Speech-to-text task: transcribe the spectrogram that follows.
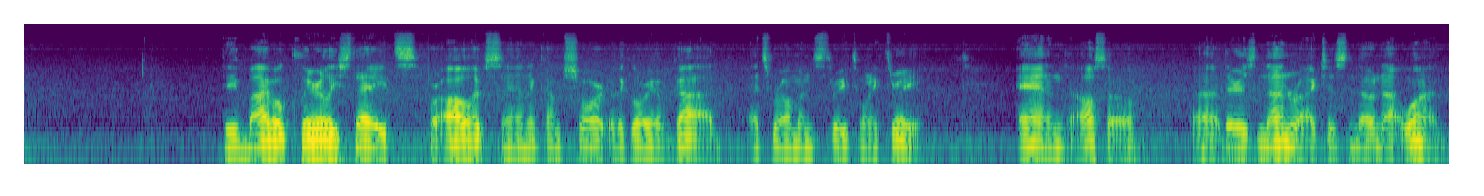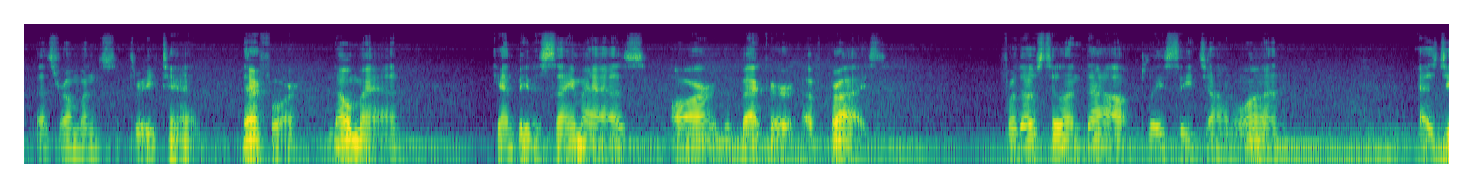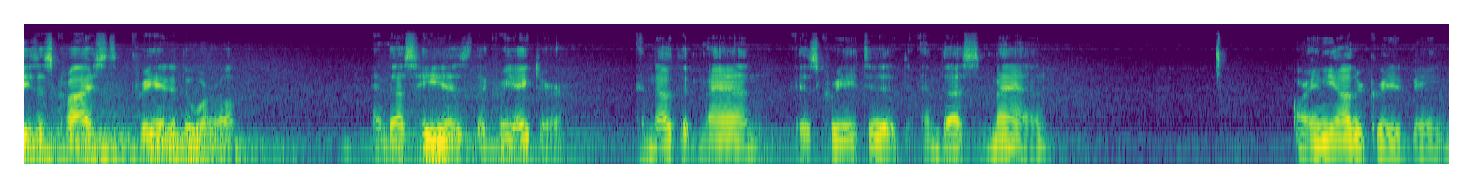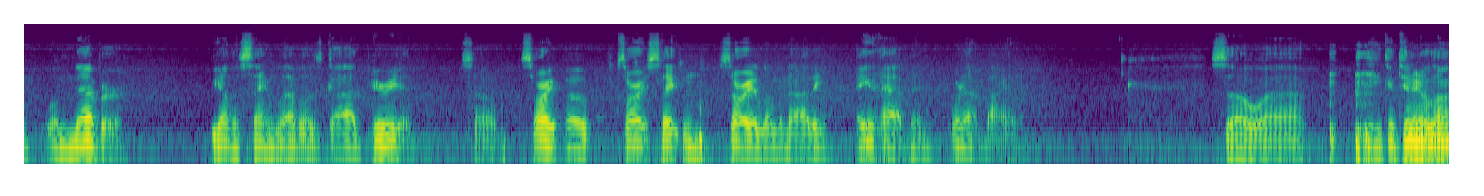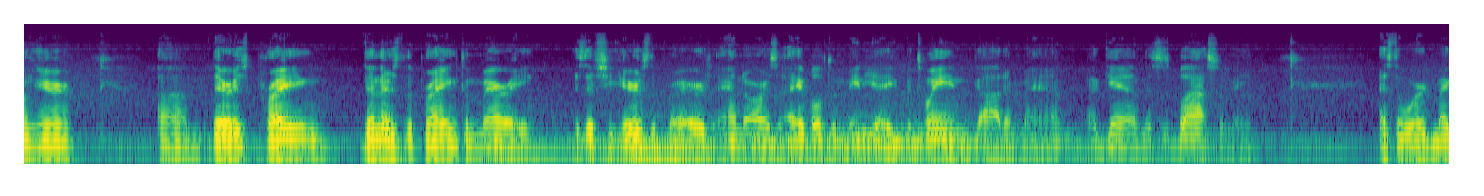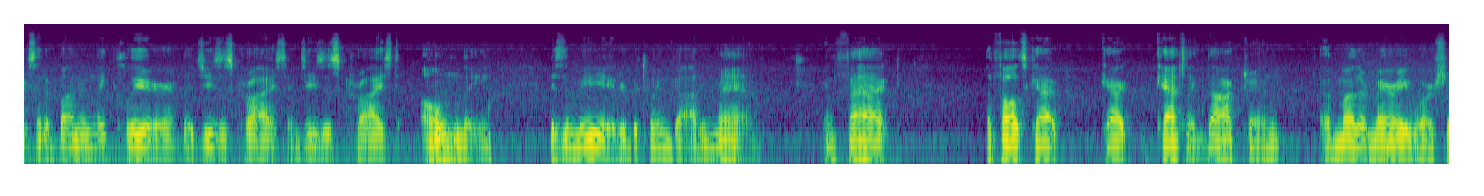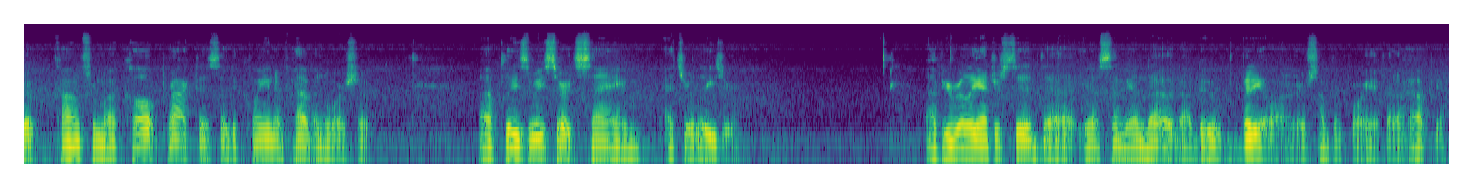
The Bible clearly states, for all have sinned and come short of the glory of God. That's Romans 3.23. And also, uh, there is none righteous, no, not one. That's Romans 3.10. Therefore, no man can be the same as or the vicar of Christ. For those still in doubt, please see John 1, as Jesus Christ created the world, and thus he is the creator, and note that man is created, and thus man or any other created being will never be on the same level as God, period. So, sorry Pope, sorry Satan, sorry Illuminati, ain't happening, we're not buying it. So, uh, continuing along here, um, there is praying, then there's the praying to Mary as if she hears the prayers and or is able to mediate between God and man. Again, this is blasphemy. As the word makes it abundantly clear that Jesus Christ and Jesus Christ only is the mediator between God and man. In fact, the false Catholic doctrine of Mother Mary worship comes from a cult practice of the Queen of Heaven worship. Uh, please research same at your leisure. Uh, if you're really interested, uh, you know, send me a note and I'll do a video on it or something for you if that'll help you.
